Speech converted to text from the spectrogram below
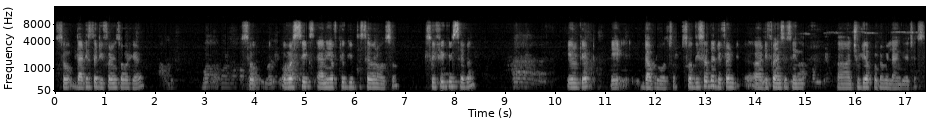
So that is the difference over here. So over 6 and you have to give the 7 also so if you give 7 you'll get a w also. So these are the different uh, differences in uh, julia programming languages.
